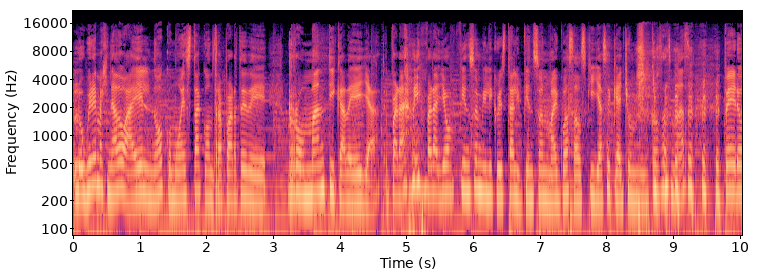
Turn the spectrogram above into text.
lo hubiera imaginado a él, ¿no? Como esta contraparte de romántica de ella. Para mí, para yo pienso en Billy Crystal y pienso en Mike Wazowski. Ya sé que ha hecho mil cosas más, pero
